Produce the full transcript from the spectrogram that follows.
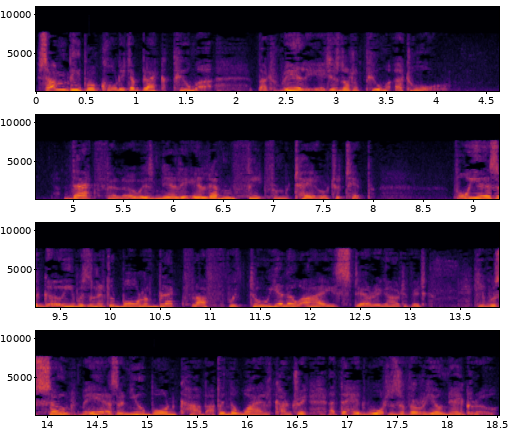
Some people call it a black puma, but really it is not a puma at all. That fellow is nearly eleven feet from tail to tip. Four years ago he was a little ball of black fluff with two yellow eyes staring out of it. He was sold me as a newborn cub up in the wild country at the headwaters of the Rio Negro.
